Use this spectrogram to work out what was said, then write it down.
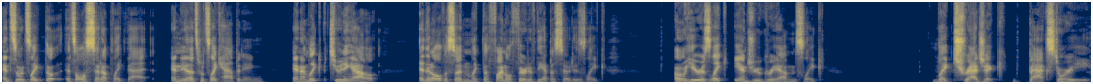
And so it's like the it's all set up like that. And yeah, that's what's like happening. And I'm like tuning out. And then all of a sudden, like the final third of the episode is like, oh, here's like Andrew Graham's like like tragic backstory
